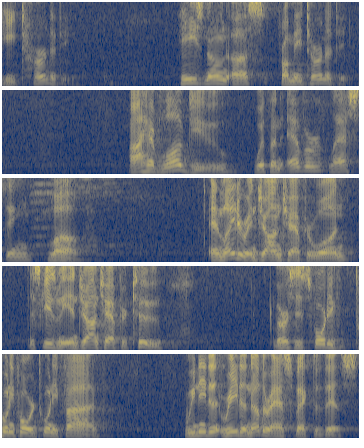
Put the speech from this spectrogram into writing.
Eternity. He's known us from eternity. I have loved you with an everlasting love. And later in John chapter 1, excuse me, in John chapter 2, verses 40, 24 and 25, we need to read another aspect of this.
